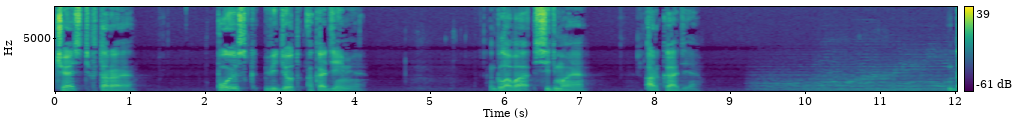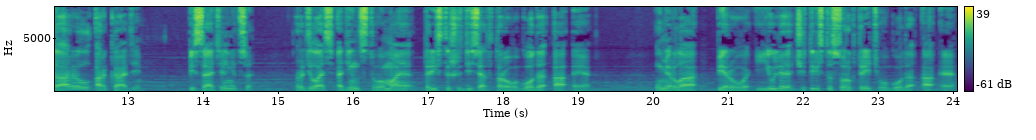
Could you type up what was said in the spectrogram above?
Часть вторая. Поиск ведет Академия. Глава седьмая. Аркадия. Даррелл Аркади, писательница, родилась 11 мая 362 года АЭ. Умерла 1 июля 443 года АЭ.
